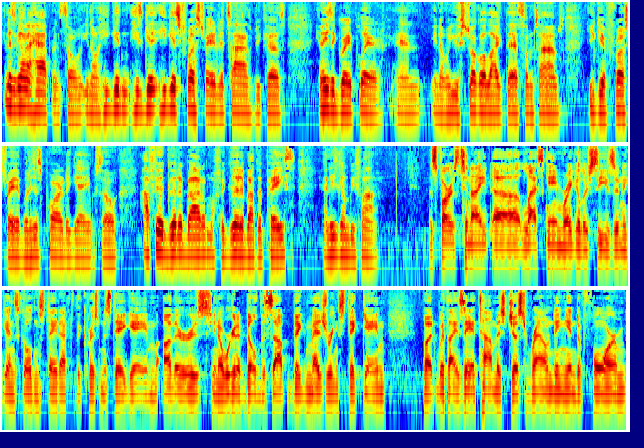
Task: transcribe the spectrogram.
and it's gonna happen. So you know he getting he's get he gets frustrated at times because you know he's a great player, and you know when you struggle like that, sometimes you get frustrated. But it's just part of the game. So I feel good about him. I feel good about the pace, and he's gonna be fine. As far as tonight, uh, last game regular season against Golden State after the Christmas Day game. Others, you know, we're going to build this up, big measuring stick game but with Isaiah Thomas just rounding into form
